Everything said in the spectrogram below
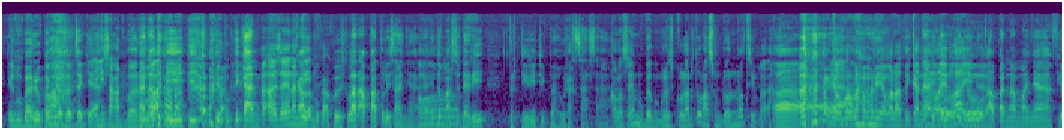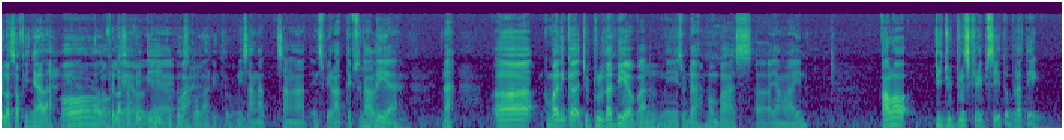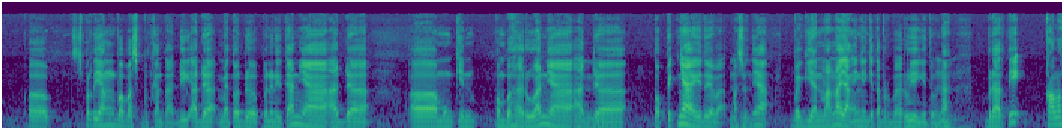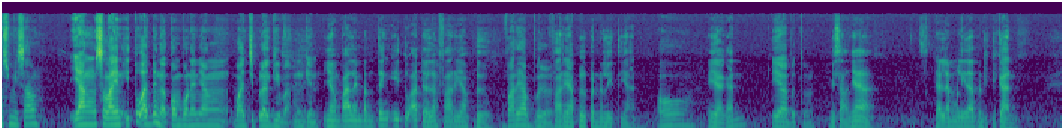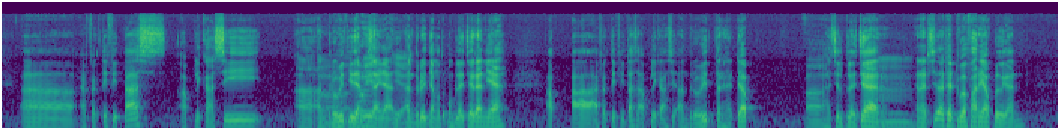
ilmu baru bagi Wah, Ojek ya. ini sangat baru, Nah, nanti di, di- dibuktikan. Ah, saya nanti- Kalau buka Google Scholar apa tulisannya? Nah, itu Oh. maksud dari berdiri di bahu raksasa. Kalau saya buka Google Scholar tuh langsung download sih pak. Ah, Nggak ya. pernah melihat perhatikan Nah, yang itu lain-lain. itu ya. apa namanya filosofinya lah. ya. Oh, kalau oke, filosofi di oke. Google Wah, Scholar itu. Ini sangat sangat inspiratif sekali ya. Hmm. Nah, eh, kembali ke judul tadi ya Pak. Hmm. Ini sudah membahas eh, yang lain. Kalau di judul skripsi itu berarti eh, seperti yang Bapak sebutkan tadi ada metode penelitiannya, ada eh, mungkin pembaharuannya, Hmm. ada topiknya gitu ya Pak. Maksudnya bagian mana yang ingin kita perbarui gitu. Nah, Hmm. berarti kalau semisal yang selain itu ada nggak komponen yang wajib lagi Pak mungkin? Yang paling penting itu adalah variabel, Variabel. variabel penelitian. Oh, Iya kan? iya betul. Misalnya dalam penelitian pendidikan, eh, efektivitas aplikasi eh, Android gitu ya Android, misalnya iya. Android yang untuk pembelajaran ya, Ap- eh, efektivitas aplikasi Android terhadap eh, hasil belajar. Hmm. Nah di situ ada dua variabel kan.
